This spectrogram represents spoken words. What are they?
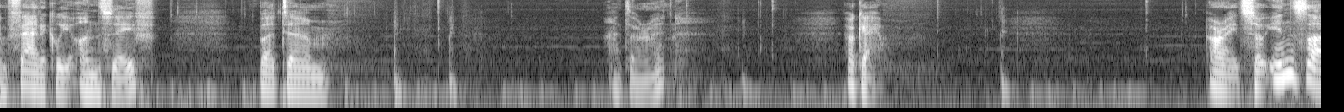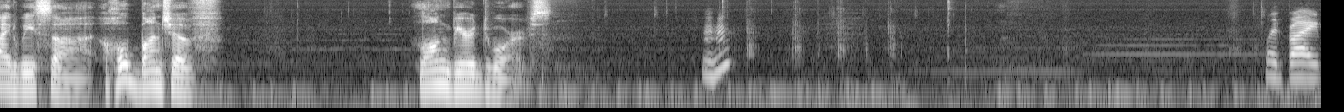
emphatically unsafe, but um, that's all right. Okay. All right, so inside we saw a whole bunch of long-beard dwarves. Mm-hmm. Led by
